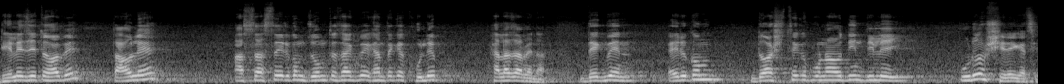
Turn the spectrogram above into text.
ঢেলে যেতে হবে, তাহলে আস্তে আস্তে এরকম জমতে থাকবে, এখান থেকে খুলে ফেলা যাবে না। দেখবেন এরকম দশ থেকে পনেরো দিন দিলেই পুরো সেরে গেছে।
